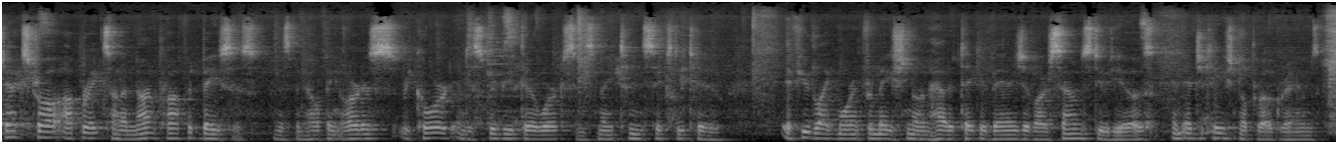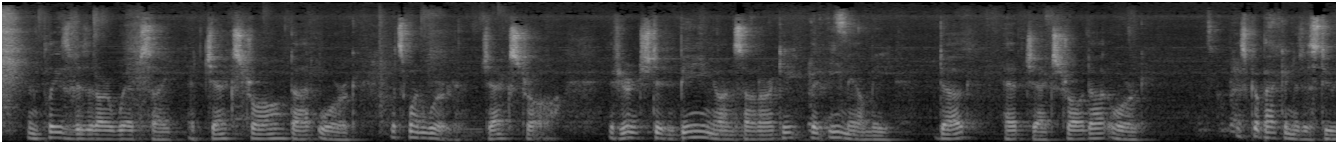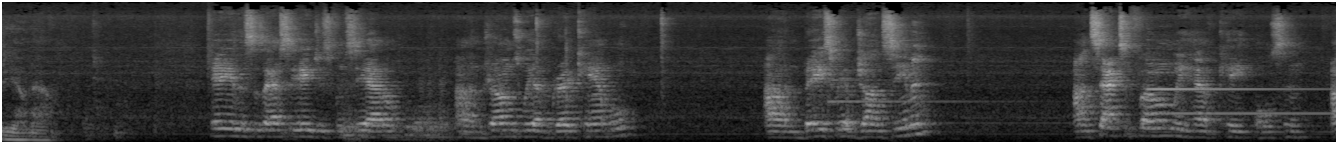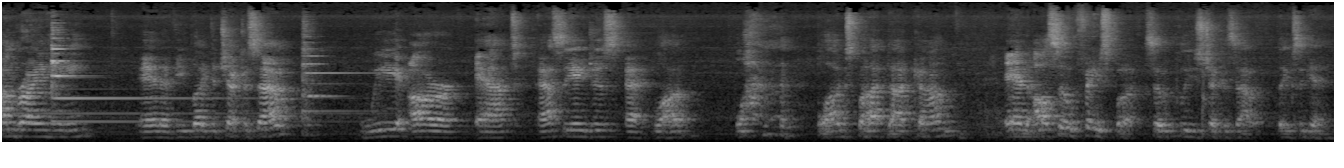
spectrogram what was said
Jack Straw operates on a non-profit basis and has been helping artists record and distribute their work since 1962. If you'd like more information on how to take advantage of our sound studios and educational programs, then please visit our website at jackstraw.org. That's one word, Jack Straw. If you're interested in being on Sonarchy, then email me, doug at jackstraw.org. let's go back. Let's go back into the studio now. Hey, this is the Ages from Seattle. On drums, we have Greg Campbell. On bass, we have John Seman. On saxophone, we have Kate Olson. I'm Brian Heaney, and if you'd like to check us out, we are at Ask the Ages at blog, blog, blogspot.com and also Facebook. So please check us out. Thanks again.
